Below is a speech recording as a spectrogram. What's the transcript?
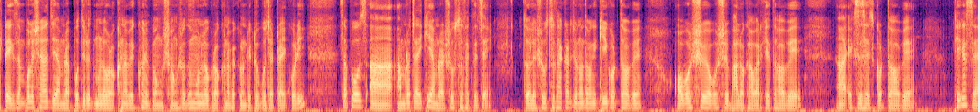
একটা এক্সাম্পলের সাহায্যে আমরা প্রতিরোধমূলক রক্ষণাবেক্ষণ এবং সংশোধনমূলক রক্ষণাবেক্ষণটা একটু বোঝার ট্রাই করি। সাপোজ আমরা চাই কি আমরা সুস্থ থাকতে চাই। তাহলে সুস্থ থাকার জন্য তোমাকে কী করতে হবে? অবশ্যই অবশ্যই ভালো খাবার খেতে হবে এক্সারসাইজ করতে হবে। ঠিক আছে?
